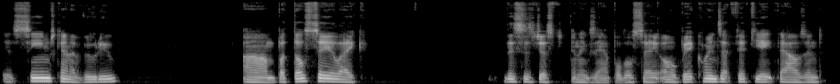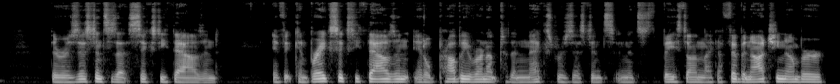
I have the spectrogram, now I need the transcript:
it seems kind of voodoo um, but they'll say like this is just an example. They'll say oh bitcoin's at 58000 the resistance is at 60000 if it can break 60000 it'll probably run up to the next resistance and it's based on like a fibonacci number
